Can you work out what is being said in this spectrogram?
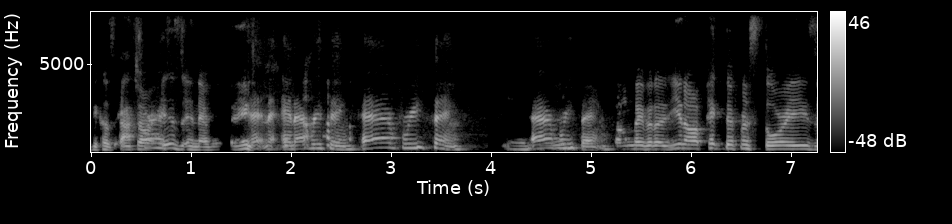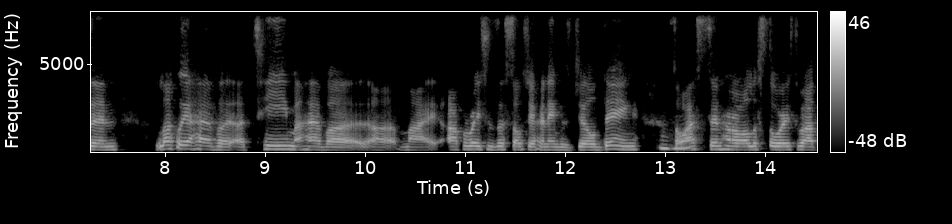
because That's HR right. is in everything, and, and everything, everything, mm-hmm. everything. So I'm able to, you know, I pick different stories and luckily I have a, a team. I have a, uh, my operations associate. Her name is Jill Ding. Mm-hmm. So I send her all the stories throughout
